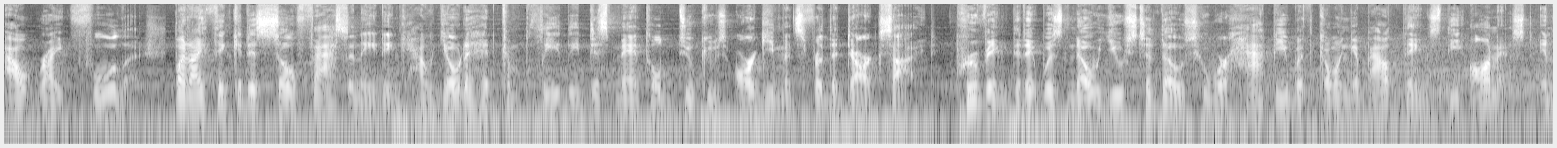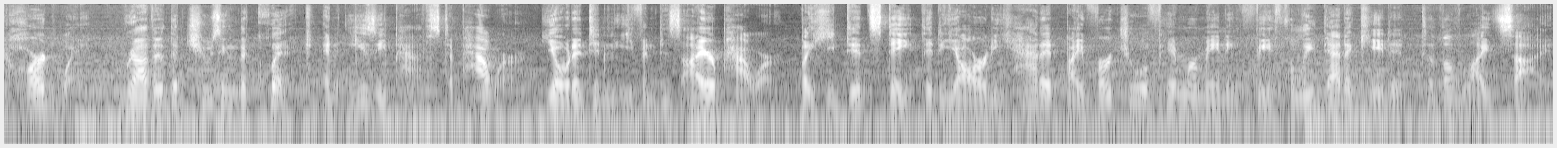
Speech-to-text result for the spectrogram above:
outright foolish. But I think it is so fascinating how Yoda had completely dismantled Dooku's arguments for the dark side proving that it was no use to those who were happy with going about things the honest and hard way, rather than choosing the quick and easy paths to power. Yoda didn't even desire power, but he did state that he already had it by virtue of him remaining faithfully dedicated to the light side.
